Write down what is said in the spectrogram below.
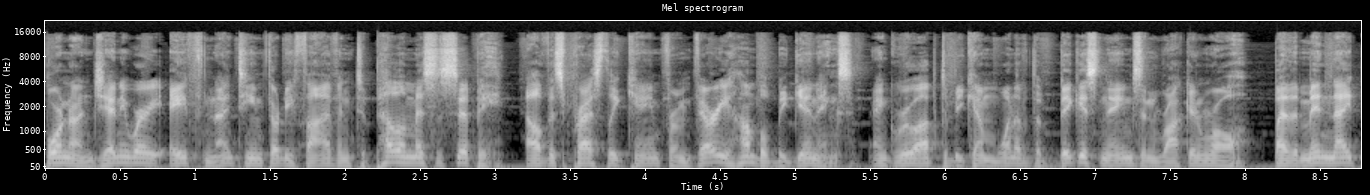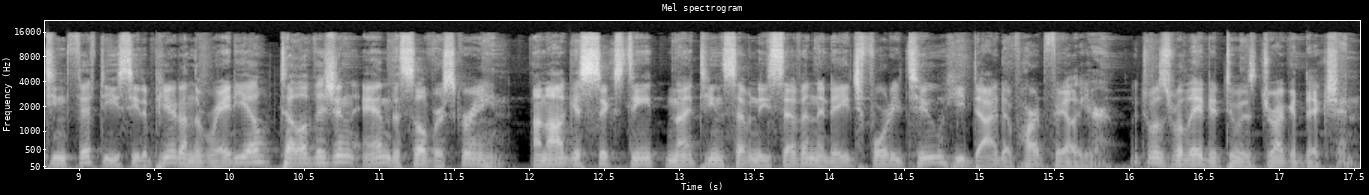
Born on January 8, 1935 in Tupelo, Mississippi, Elvis Presley came from very humble beginnings and grew up to become one of the biggest names in rock and roll. By the mid 1950s, he'd appeared on the radio, television, and the silver screen. On August 16, 1977, at age 42, he died of heart failure, which was related to his drug addiction.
